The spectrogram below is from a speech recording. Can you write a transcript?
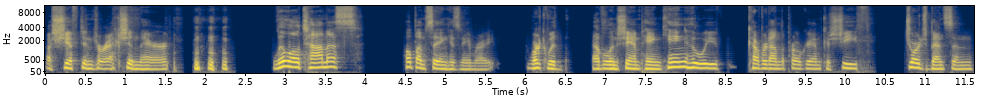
a shift in direction there. Lillo Thomas, hope I'm saying his name right, worked with Evelyn Champagne King, who we covered on the program, Kashif, George Benson.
